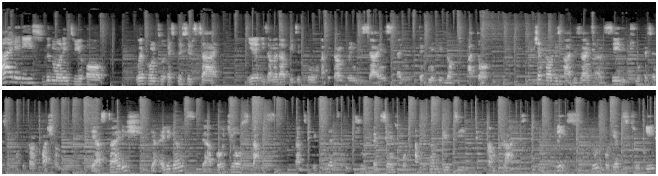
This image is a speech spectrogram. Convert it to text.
Hi ladies, good morning to you all. Welcome to Xclusive Style. Here is another beautiful African print designs that you definitely love at all. Check out these our designs and see the true essence of African fashion. They are stylish, they are elegant, they are gorgeous styles that reflect the true essence of African beauty and pride. Please don't forget to hit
